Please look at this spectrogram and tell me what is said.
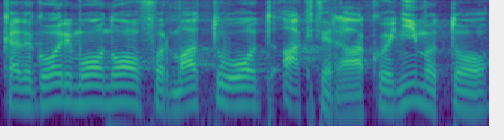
kada govorimo o ovom novom formatu od aktera. Ako je njima to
